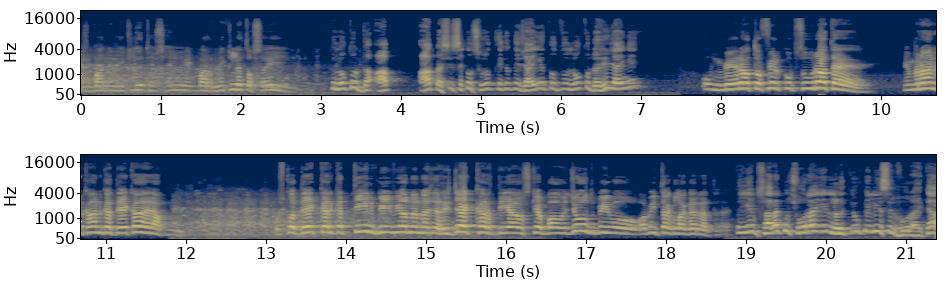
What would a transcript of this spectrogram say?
इस बाने निकले तो सही एक बार निकले तो सही। तो लोग तो आप आप ऐसी शक्ल सूरत लेकर के जाएँगे तो, तो लोग तो डर ही जाएँगे। ओ मेरा तो फिर खूबसूरत है। इमरान खान का देखा है आपने? उसको देख करके तीन बीवियों ने नज़र रिजेक्ट कर दिया। उसके बावजूद भी वो अभी तक लगा रहता है। तो ये सारा कुछ हो रहा है ये लड़कियों के लिए सिर्फ़ हो रहा है क्या?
